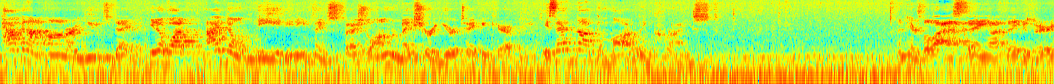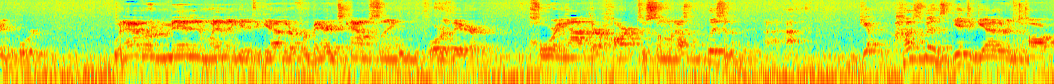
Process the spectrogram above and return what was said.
How can I honor you today? You know what? I don't need anything special. I'm going to make sure you're taken care of. Is that not the modeling Christ? And here's the last thing I think is very important. Whenever men and women get together for marriage counseling or they're pouring out their heart to someone else, listen, husbands get together and talk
